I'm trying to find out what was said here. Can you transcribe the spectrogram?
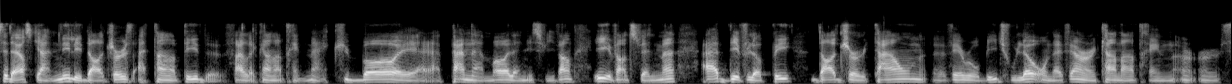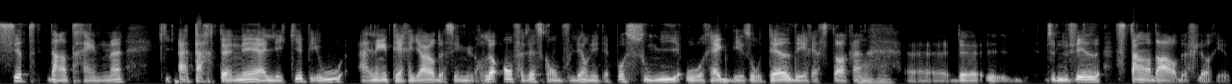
c'est d'ailleurs ce qui a amené les Dodgers à tenter de faire le camp d'entraînement à Cuba et à Panama l'année suivante et éventuellement à développer Dodger Town, euh, Vero Beach, où là, on avait un camp d'entraînement, un, site d'entraînement qui appartenait à l'équipe et où, à l'intérieur de ces murs-là, on faisait ce qu'on voulait. On n'était pas soumis aux règles des hôtels, des restaurants mm-hmm. euh, d'une ville standard de Floride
